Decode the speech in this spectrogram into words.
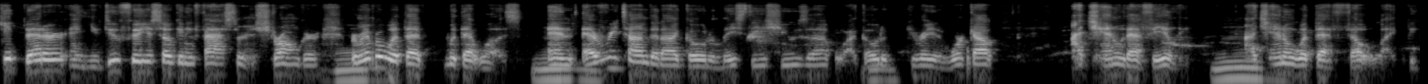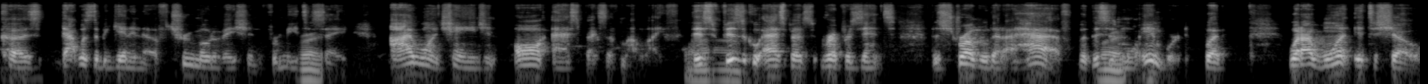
get better and you do feel yourself getting faster and stronger, mm. remember what that what that was. Mm. And every time that I go to lace these shoes up or I go to get ready to work out, I channel that feeling. Mm. I channel what that felt like because that was the beginning of true motivation for me right. to say, I want change in all aspects of my life. Wow. This physical aspect represents the struggle that I have, but this right. is more inward. But what I want it to show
